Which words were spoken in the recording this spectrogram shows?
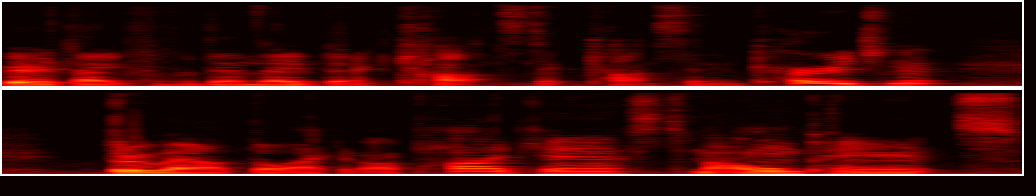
Very thankful for them. They've been a constant, constant encouragement throughout the Lackadar podcast. My own parents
